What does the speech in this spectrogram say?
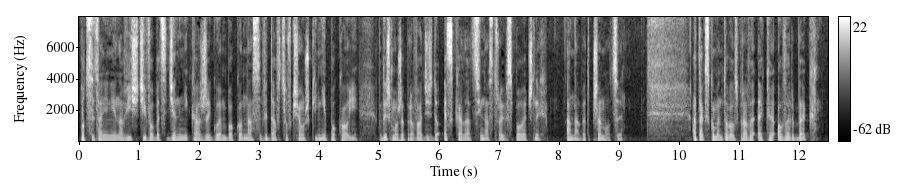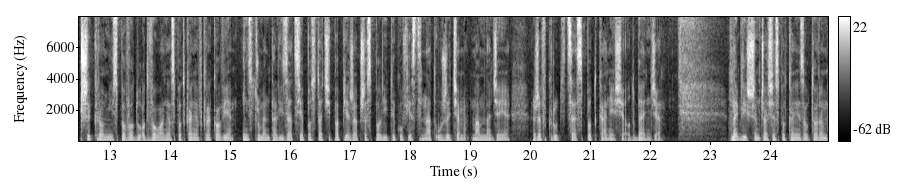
Podsycanie nienawiści wobec dziennikarzy głęboko nas, wydawców książki, niepokoi, gdyż może prowadzić do eskalacji nastrojów społecznych, a nawet przemocy. A tak skomentował sprawę Eke Overbeck. Przykro mi z powodu odwołania spotkania w Krakowie. Instrumentalizacja postaci papieża przez polityków jest nadużyciem. Mam nadzieję, że wkrótce spotkanie się odbędzie. W najbliższym czasie spotkanie z autorem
